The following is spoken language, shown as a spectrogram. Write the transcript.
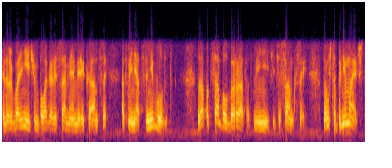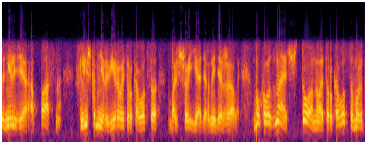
это же больнее, чем полагали сами американцы, отменяться не будут. Запад сам был бы рад отменить эти санкции, потому что понимает, что нельзя, опасно слишком нервировать руководство большой ядерной державы. Бог его знает, что оно, это руководство, может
